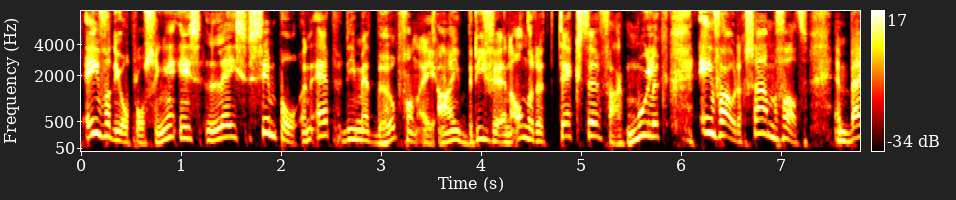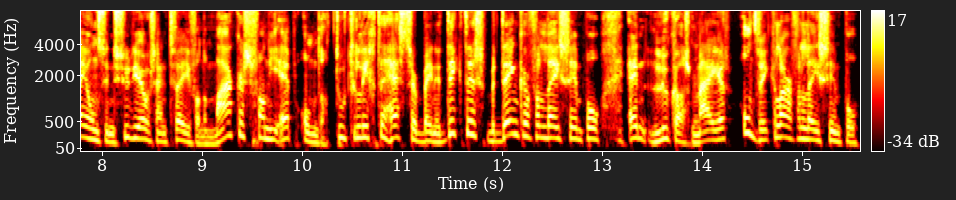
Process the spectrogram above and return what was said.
Een van die oplossingen is Lees Simpel. Een app die met behulp van AI brieven en andere teksten... vaak moeilijk, eenvoudig samenvat. En bij ons in de studio zijn twee van de makers van die app... om dat toe te lichten. Hester Benedictus bedenker van LeesSimpel. En Lucas Meijer, ontwikkelaar van LeesSimpel.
